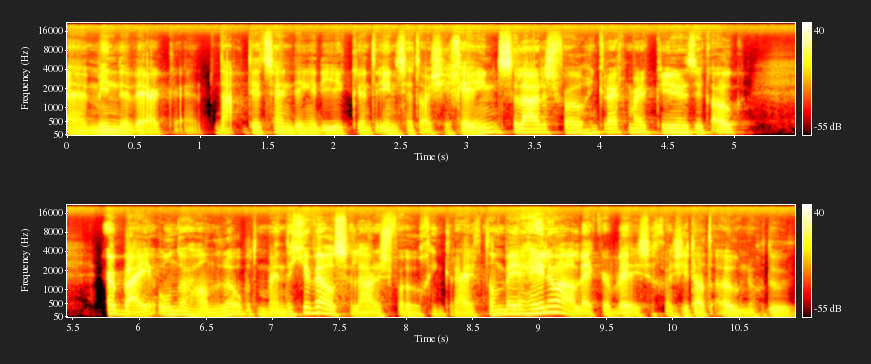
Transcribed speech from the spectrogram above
uh, minder werken. Nou, dit zijn dingen die je kunt inzetten als je geen salarisverhoging krijgt. Maar dan kun je natuurlijk ook erbij onderhandelen op het moment dat je wel salarisverhoging krijgt. Dan ben je helemaal lekker bezig als je dat ook nog doet.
